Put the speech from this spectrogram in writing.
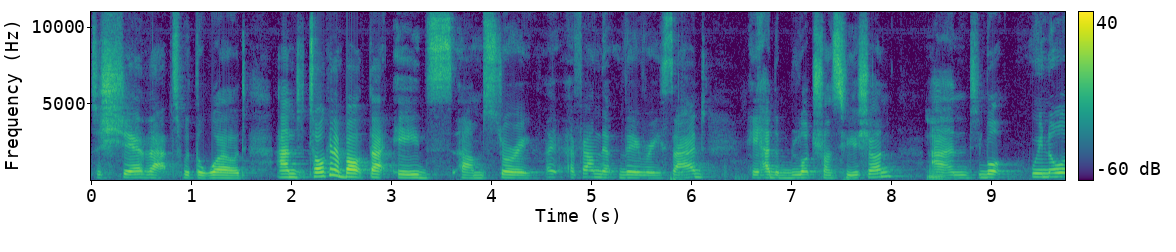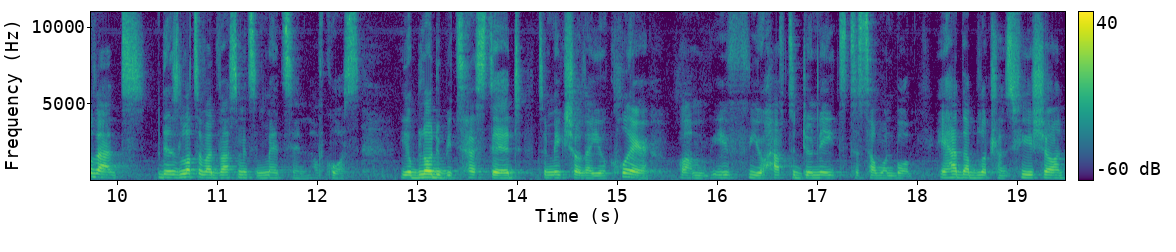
to share that with the world. And talking about that AIDS um, story, I, I, found that very, very sad. He had a blood transfusion. And but we know that there's lots of advancements in medicine, of course. Your blood will be tested to make sure that you're clear um, if you have to donate to someone. But he had that blood transfusion,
